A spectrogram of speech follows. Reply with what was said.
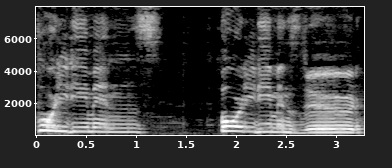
40 demons! 40 demons, dude!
